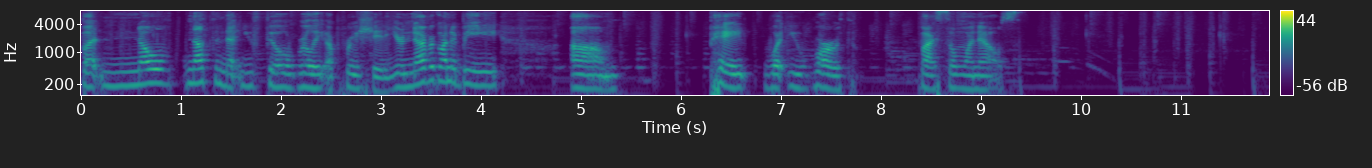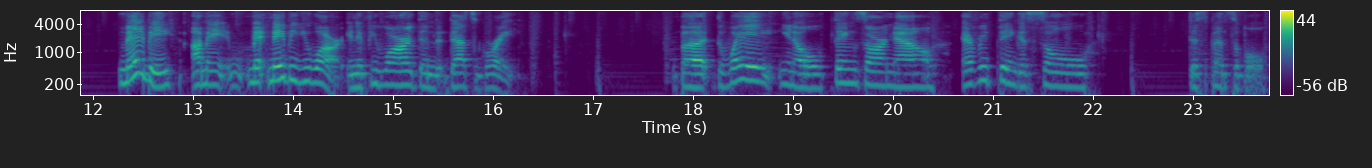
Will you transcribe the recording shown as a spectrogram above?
but no nothing that you feel really appreciated you're never going to be um, paid what you're worth by someone else Maybe. I mean, may, maybe you are. And if you are, then that's great. But the way, you know, things are now, everything is so dispensable.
